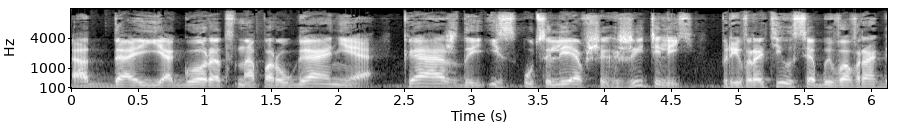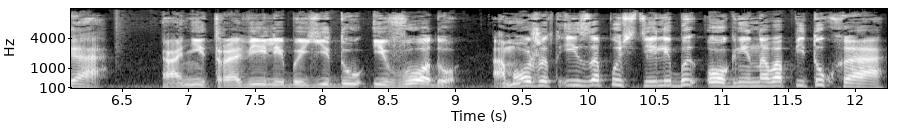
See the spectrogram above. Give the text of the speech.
Отдай я город на поругание, каждый из уцелевших жителей превратился бы во врага. Они травили бы еду и воду, а может и запустили бы огненного петуха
